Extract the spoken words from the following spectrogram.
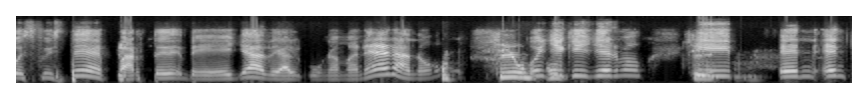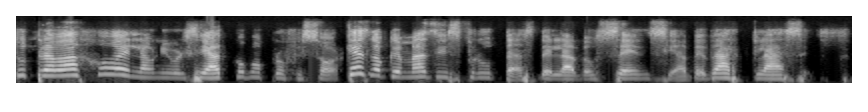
pues fuiste parte de ella de alguna manera, ¿no? Sí, Oye, Guillermo, y en, tu trabajo en la universidad como profesor, ¿qué es lo que más disfrutas de la docencia, de dar clases?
